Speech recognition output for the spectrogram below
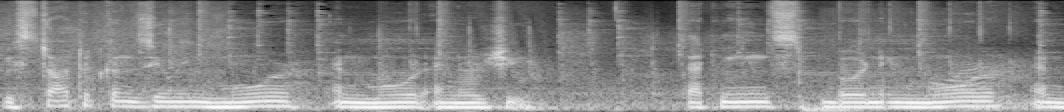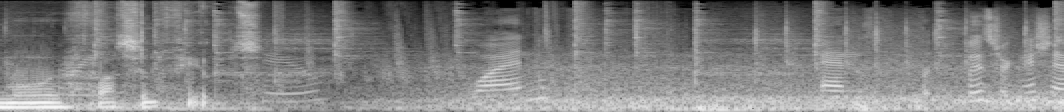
we started consuming more and more energy. That means burning more and more fossil fuels. One, and booster ignition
